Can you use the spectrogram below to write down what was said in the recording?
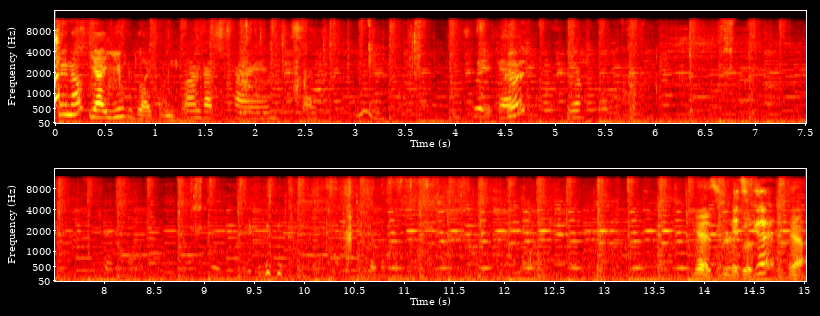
Clean up? Yeah, you would like one. I'm vegetarian, so. It's really Good? Yeah. Yeah, it's really It's good. good? Yeah.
